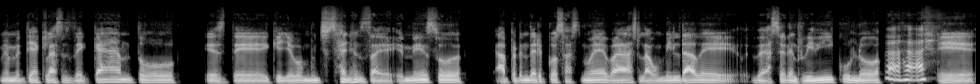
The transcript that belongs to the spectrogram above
Me metí a clases de canto, este, que llevo muchos años en eso aprender cosas nuevas, la humildad de, de hacer el ridículo, eh,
